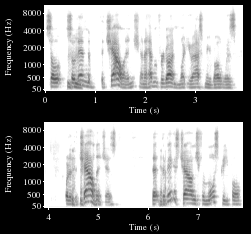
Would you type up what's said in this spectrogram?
So, so mm-hmm. then the, the challenge, and I haven't forgotten what you asked me about was what are the challenges? The, yeah. the biggest challenge for most people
